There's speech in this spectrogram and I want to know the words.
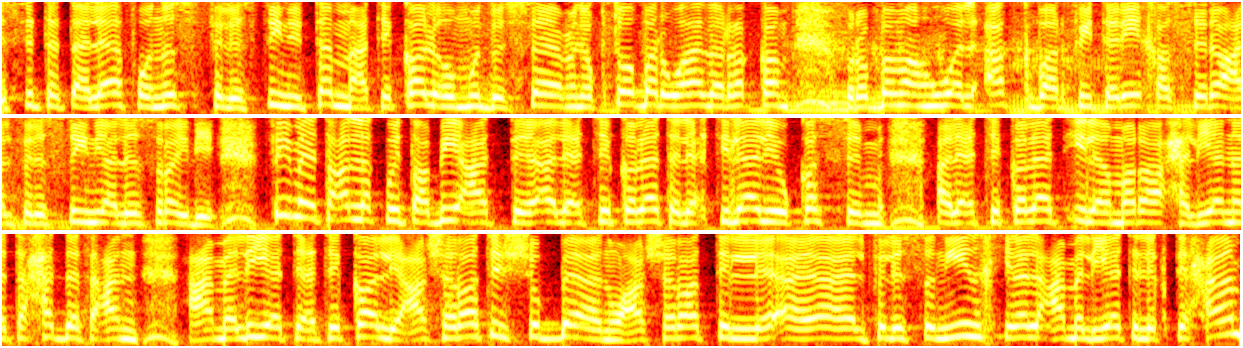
ستة ألاف ونصف فلسطيني تم اعتقالهم منذ السابع من أكتوبر وهذا الرقم ربما هو الأكبر في تاريخ الصراع الفلسطيني الإسرائيلي. فيما يتعلق بطبيعة الاعتقالات الاحتلال يقسم الاعتقالات إلى مراحل. يعني نتحدث عن عملية اعتقال لعشرات الشبان وعشرات الفلسطينيين خلال عمليات الاقتحام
